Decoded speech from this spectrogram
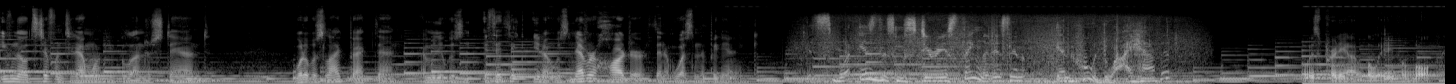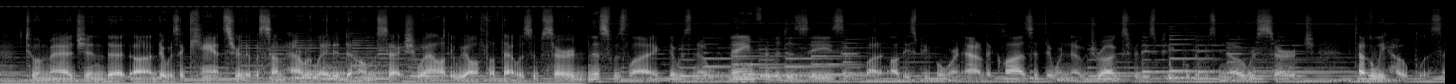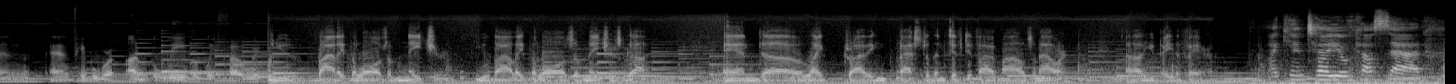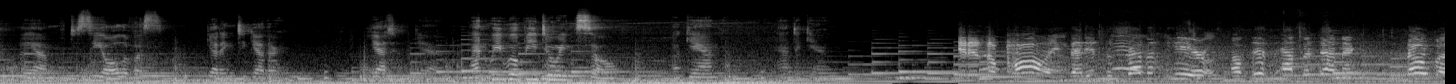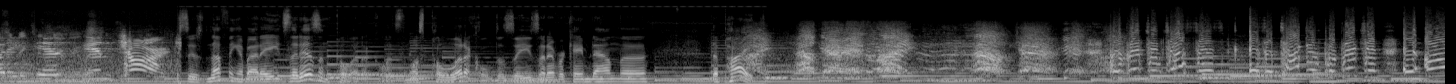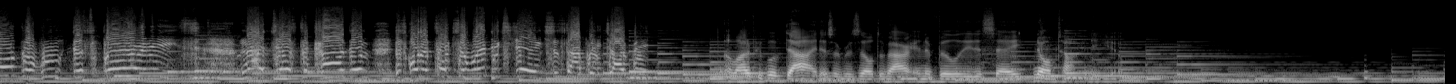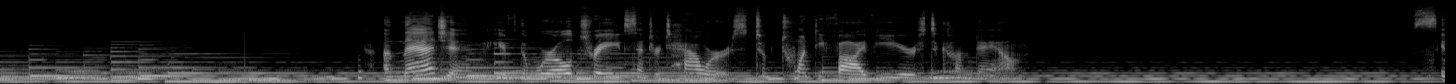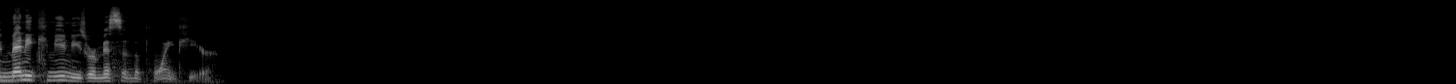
Even though it's different today, I want people to understand what it was like back then. I mean, it was, if they think, you know, it was never harder than it was in the beginning. It's, what is this mysterious thing that is in, in who? Do I have it? It was pretty unbelievable to imagine that uh, there was a cancer that was somehow related to homosexuality. We all thought that was absurd. And this was like, there was no name for the disease. Of, all these people weren't out of the closet. There were no drugs for these people. There was no research. Totally hopeless. And, and people were unbelievably phobic. When you violate the laws of nature, you violate the laws of nature's God. And uh, like driving faster than 55 miles an hour, uh, you pay the fare. I can't tell you how sad I am to see all of us getting together yet again. And we will be doing so again and again. It is appalling that in the seventh year of this epidemic, nobody is in charge. There's nothing about AIDS that isn't political. It's the most political disease that ever came down the, the pipe. HIV. A lot of people have died as a result of our inability to say, no, I'm talking to you. Imagine if the World Trade Center towers took 25 years to come down. In many communities, we're missing the point here.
